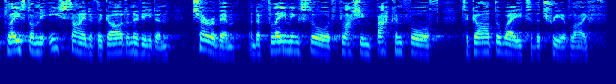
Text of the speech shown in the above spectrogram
placed on the east side of the Garden of Eden cherubim and a flaming sword flashing back and forth to guard the way to the tree of life.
